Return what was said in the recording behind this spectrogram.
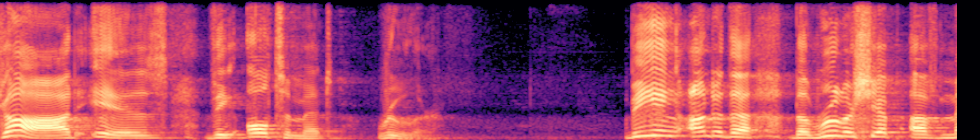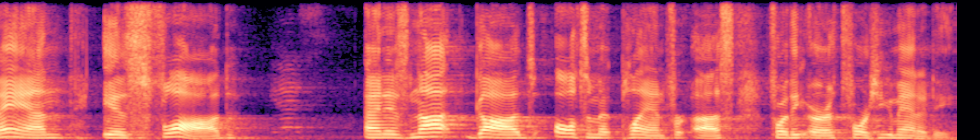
God is the ultimate ruler. Being under the, the rulership of man is flawed and is not God's ultimate plan for us, for the earth, for humanity.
